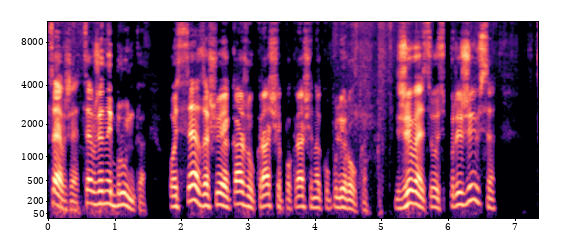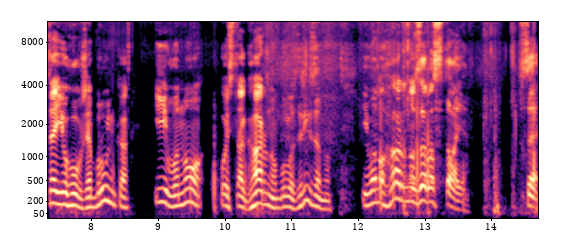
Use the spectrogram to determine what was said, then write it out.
це вже, це вже не брунька. Ось це, за що я кажу, краще покращена купуліровка. Живець ось прижився, це його вже брунька, і воно ось так гарно було зрізано. І воно гарно заростає. Все,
